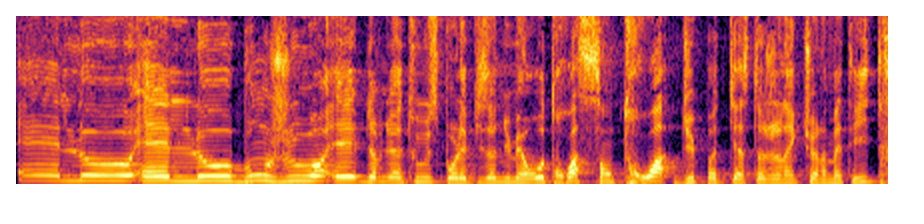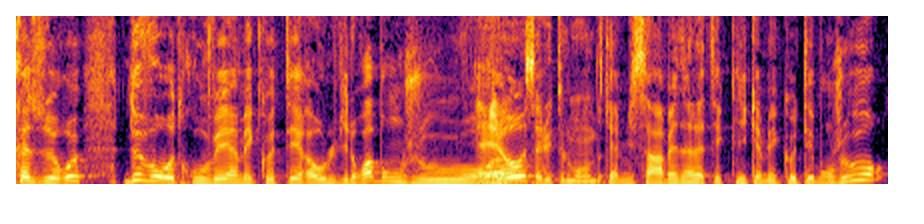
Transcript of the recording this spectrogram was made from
Hello, hello, bonjour et bienvenue à tous pour l'épisode numéro 303 du podcast Jeune Actuel à Matéi. Très heureux de vous retrouver à mes côtés. Raoul Villeroy, bonjour. Hello, salut tout le monde. Camille Sarabène à la technique à mes côtés, bonjour.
